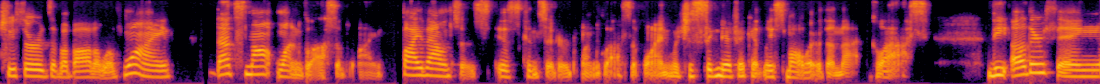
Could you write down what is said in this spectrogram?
two thirds of a bottle of wine. That's not one glass of wine. Five ounces is considered one glass of wine, which is significantly smaller than that glass. The other thing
